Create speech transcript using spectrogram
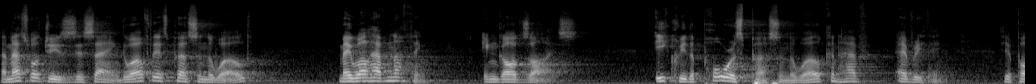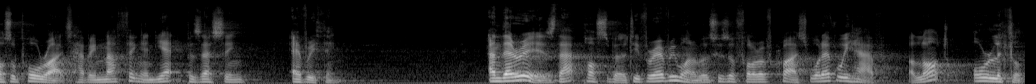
And that's what Jesus is saying. The wealthiest person in the world may well have nothing in God's eyes. Equally, the poorest person in the world can have everything. The Apostle Paul writes, having nothing and yet possessing everything. And there is that possibility for every one of us who's a follower of Christ. Whatever we have, a lot or a little,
